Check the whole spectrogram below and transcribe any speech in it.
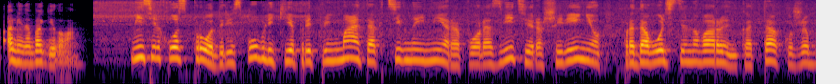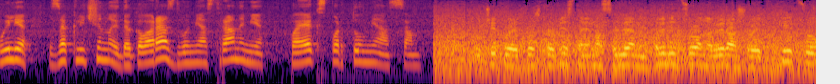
Алина Багилова. Минсельхозпрод республики предпринимает активные меры по развитию и расширению продовольственного рынка. Так уже были заключены договора с двумя странами по экспорту мяса учитывая то, что местное население традиционно выращивает птицу,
